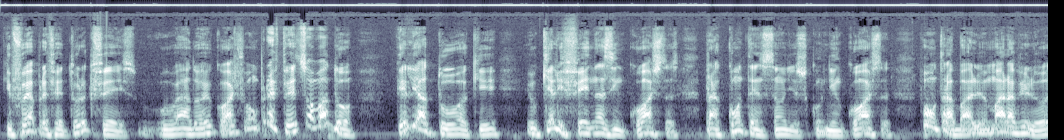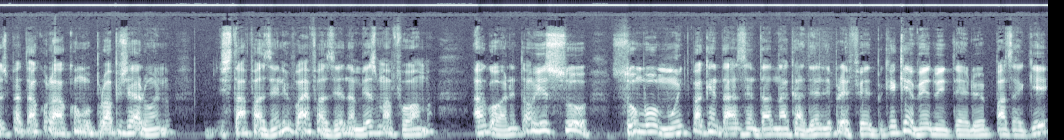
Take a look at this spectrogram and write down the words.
que foi a prefeitura que fez. O governador Rui Costa foi um prefeito de Salvador. Que ele atuou aqui e o que ele fez nas encostas, para contenção de, de encostas, foi um trabalho maravilhoso, espetacular, como o próprio Jerônimo está fazendo e vai fazer da mesma forma agora. Então isso somou muito para quem estava sentado na cadeira de prefeito, porque quem vem do interior passa aqui,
